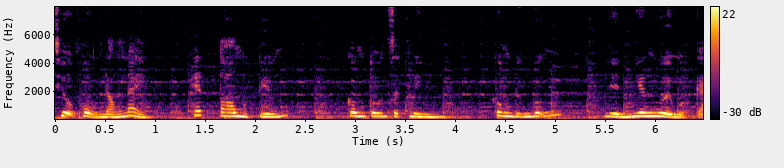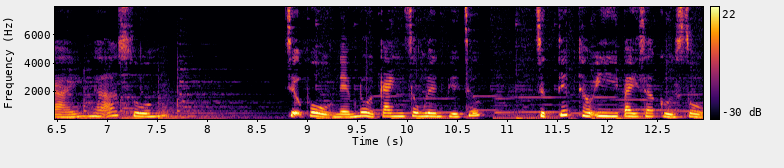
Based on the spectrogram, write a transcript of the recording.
Triệu phổ nóng nảy, hét to một tiếng. Công tôn giật mình, không đứng vững, liền nghiêng người một cái, ngã xuống. Triệu phổ ném nồi canh xông lên phía trước, trực tiếp theo y bay ra cửa sổ.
